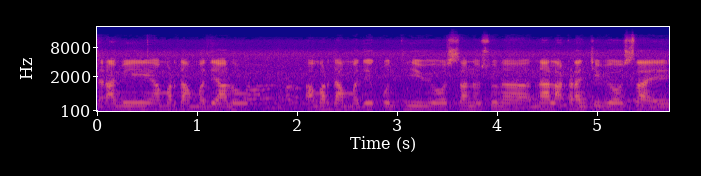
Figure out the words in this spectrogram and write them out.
तर आम्ही अमरधाममध्ये आलो. अमरधाममध्ये कोणतीही व्यवस्था नसून ना लाकडांची व्यवस्था आहे.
